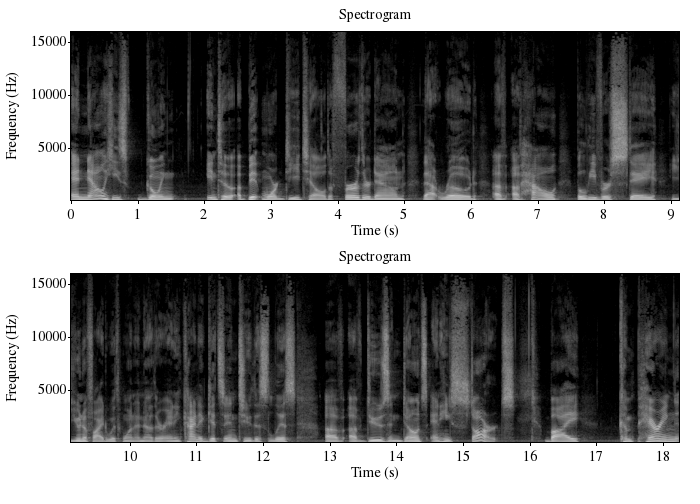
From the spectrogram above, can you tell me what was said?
And now he's going into a bit more detail to further down that road of, of how believers stay unified with one another. And he kind of gets into this list of, of do's and don'ts. And he starts by comparing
